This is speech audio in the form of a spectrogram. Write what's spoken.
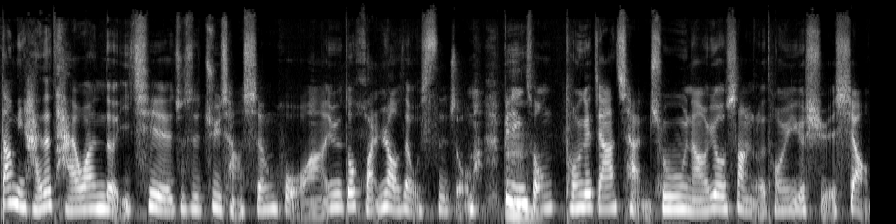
当你还在台湾的一切，就是剧场生活啊，因为都环绕在我四周嘛。毕竟从同一个家产出，然后又上了同一个学校。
